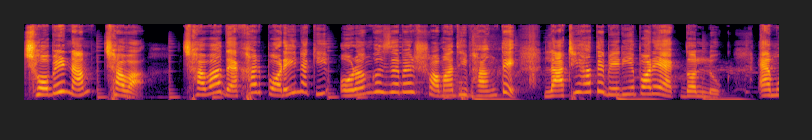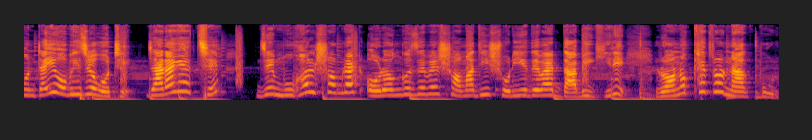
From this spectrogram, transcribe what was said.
ছবির নাম ছাওয়া। ছাওয়া দেখার পরেই নাকি ঔরঙ্গজেবের সমাধি ভাঙতে লাঠি হাতে বেরিয়ে পড়ে একদল লোক। এমনটাই অভিযোগ ওঠে। জানা গেছে যে মুঘল সম্রাট ঔরঙ্গজেবের সমাধি সরিয়ে দেওয়ার দাবি ঘিরে রণক্ষেত্র নাগপুর।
